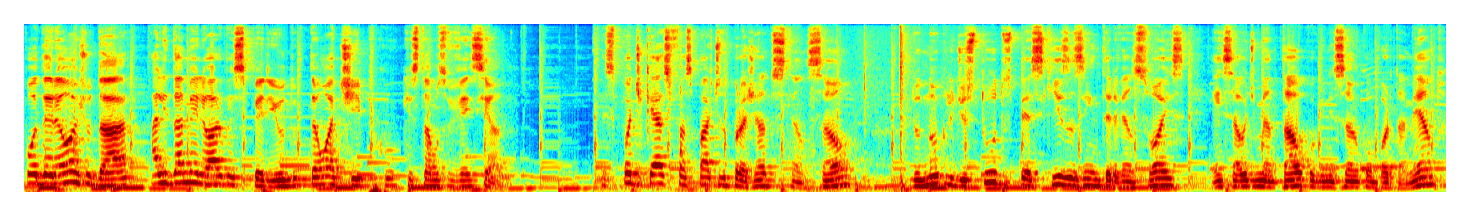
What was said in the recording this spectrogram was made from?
poderão ajudar a lidar melhor com esse período tão atípico que estamos vivenciando. Esse podcast faz parte do projeto de extensão do Núcleo de Estudos, Pesquisas e Intervenções em Saúde Mental, Cognição e Comportamento,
